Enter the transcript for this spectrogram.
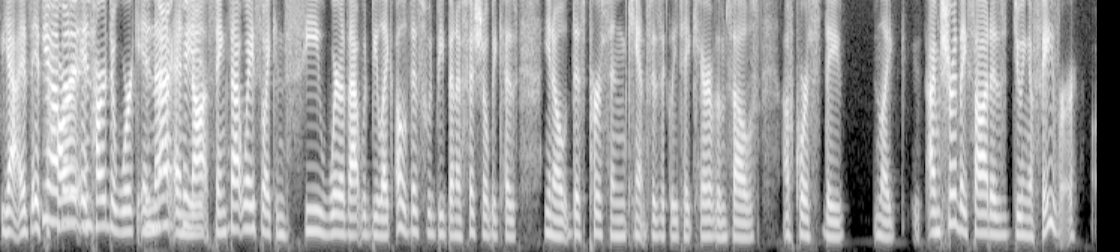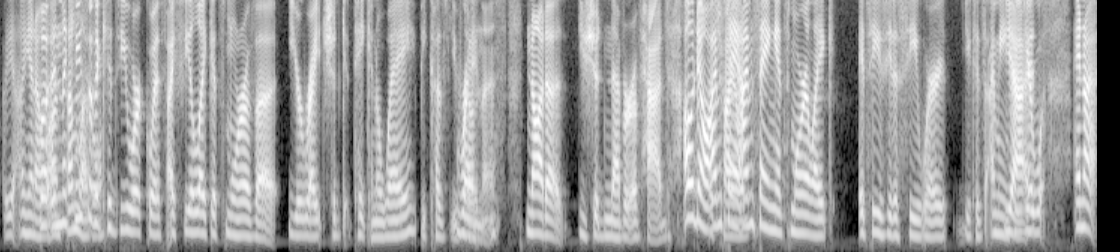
Yeah, it's it's Yeah, hard in- it's hard to work in, in that, that and not think that way so I can see where that would be like, oh, this would be beneficial because, you know, this person can't physically take care of themselves. Of course, they like I'm sure they saw it as doing a favor. Y- uh, You know, but in the case of the kids you work with, I feel like it's more of a your right should get taken away because you've Right. done this, not a you should never have had. Oh no, I'm saying. I'm saying it's more like it's easy to see where you could. I mean, Yeah, you're- and I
